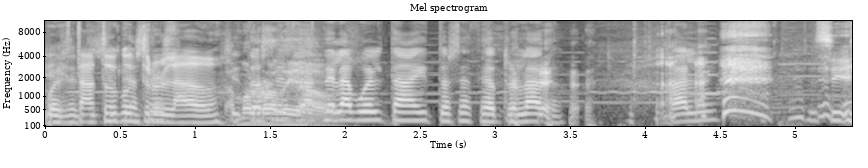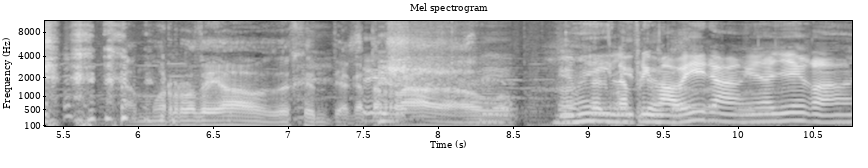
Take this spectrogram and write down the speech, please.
pues está todo controlado. Si toses hace la vuelta y tose hacia otro lado, ¿vale? Sí. Estamos rodeados de gente acatarrada. Sí. la primavera ya llega.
